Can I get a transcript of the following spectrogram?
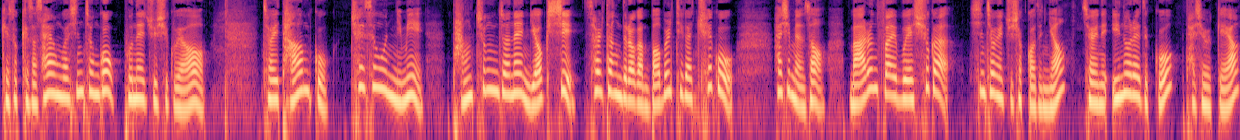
계속해서 사연과 신청곡 보내주시고요. 저희 다음 곡, 최승우 님이 당충전엔 역시 설탕 들어간 버블티가 최고 하시면서 마룬5의 Sugar 신청해 주셨거든요. 저희는 이 노래 듣고 다시 올게요.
